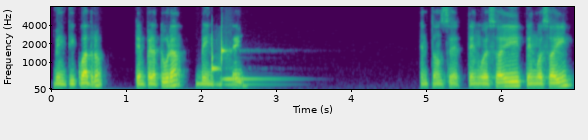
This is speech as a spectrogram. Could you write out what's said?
24. Temperatura, 26. Entonces, tengo eso ahí, tengo eso ahí.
